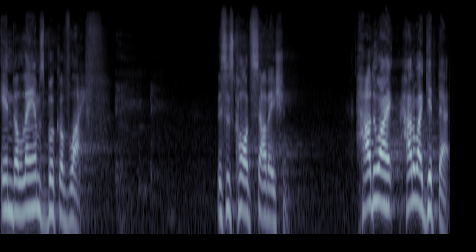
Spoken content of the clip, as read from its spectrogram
in the Lamb's book of life? This is called salvation. How do I how do I get that?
